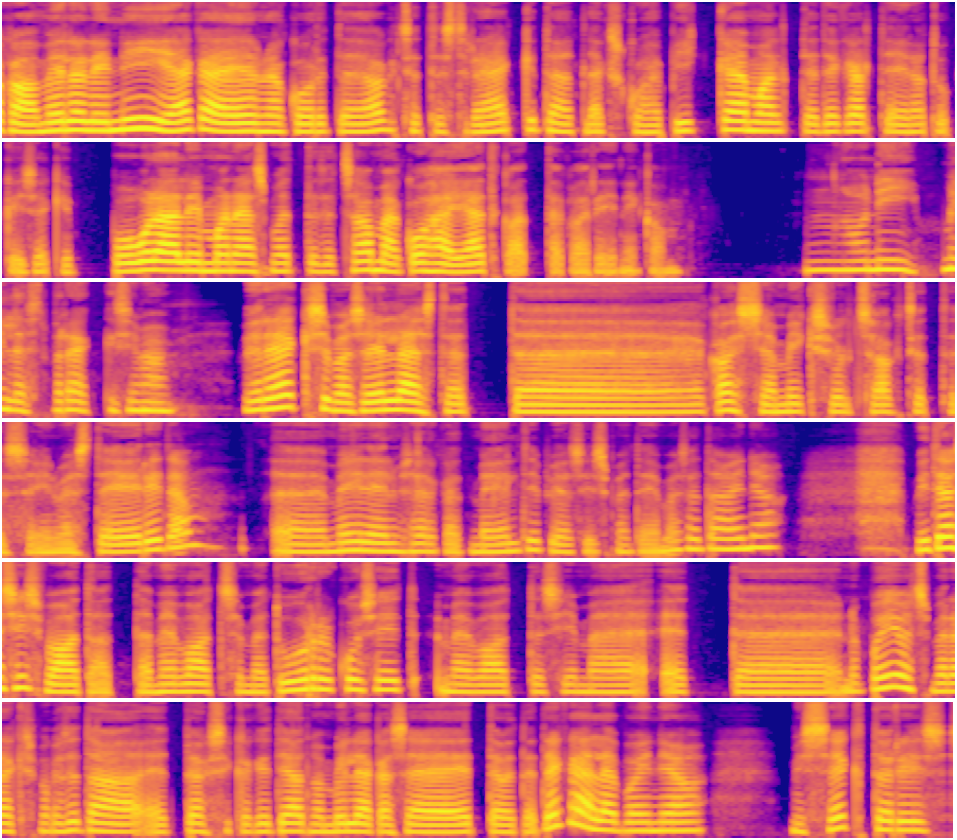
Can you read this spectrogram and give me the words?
aga meil oli nii äge eelmine kord aktsiatest rääkida, et läks kohe pikemalt ja tegelikult jäi natuke isegi pooleli mõnes mõttes, et saame kohe jätkata Kariniga. Nonii, millest me rääkisime? me rääkisime sellest, et äh, kas ja miks üldse aktsiatesse investeerida. Äh, meile ilmselgelt meeldib ja siis me teeme seda, on ju mida siis vaadata, me vaatasime turgusid, me vaatasime, et no põhimõtteliselt me rääkisime ka seda, et peaks ikkagi teadma, millega see ettevõte tegeleb, on ju, mis sektoris,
